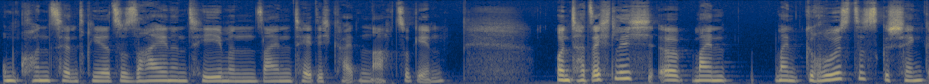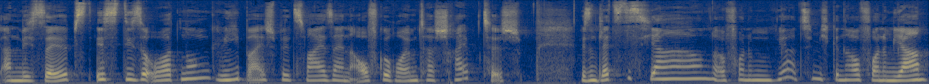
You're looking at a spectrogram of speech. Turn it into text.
um konzentriert so seinen Themen, seinen Tätigkeiten nachzugehen. Und tatsächlich, äh, mein mein größtes Geschenk an mich selbst ist diese Ordnung, wie beispielsweise ein aufgeräumter Schreibtisch. Wir sind letztes Jahr, äh, vor einem, ja, ziemlich genau vor einem Jahr,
